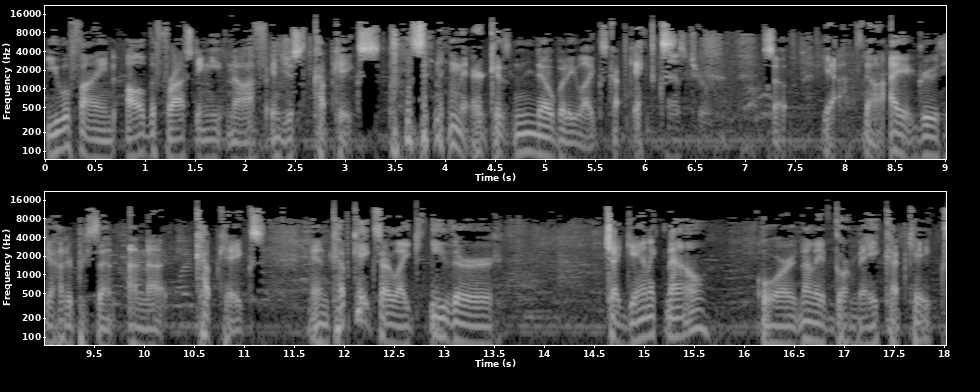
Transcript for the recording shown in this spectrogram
you will find all the frosting eaten off and just cupcakes sitting there because nobody likes cupcakes. That's true. So, yeah, no, I agree with you 100% on uh, cupcakes. And cupcakes are like either gigantic now or now they have gourmet cupcakes.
